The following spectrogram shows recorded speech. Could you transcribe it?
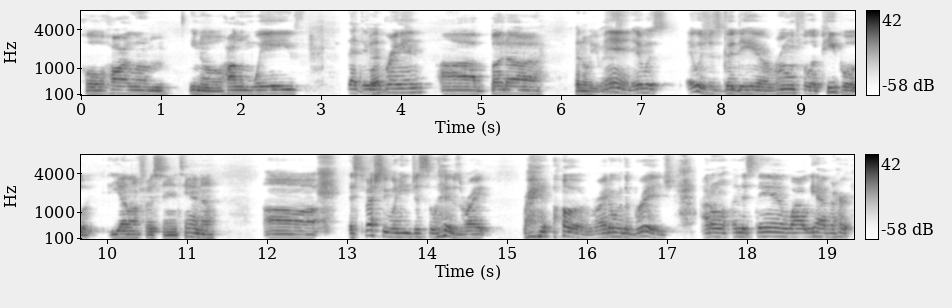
whole harlem you know harlem wave that they Okay. were bringing uh but uh Depending on who you ask. man it was it was just good to hear a room full of people yelling for santana uh especially when he just lives right right oh, right over the bridge i don't understand why we haven't heard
